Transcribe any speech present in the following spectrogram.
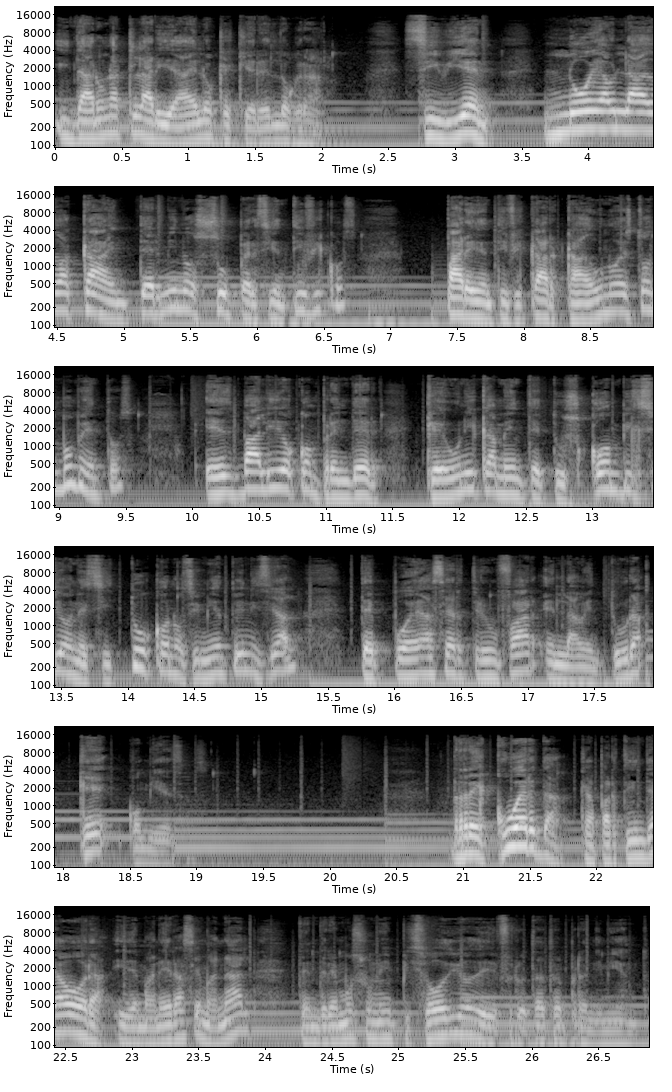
y dar una claridad de lo que quieres lograr. Si bien no he hablado acá en términos super científicos, para identificar cada uno de estos momentos, es válido comprender que únicamente tus convicciones y tu conocimiento inicial te puede hacer triunfar en la aventura que comienzas. Recuerda que a partir de ahora y de manera semanal tendremos un episodio de Disfruta tu emprendimiento.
